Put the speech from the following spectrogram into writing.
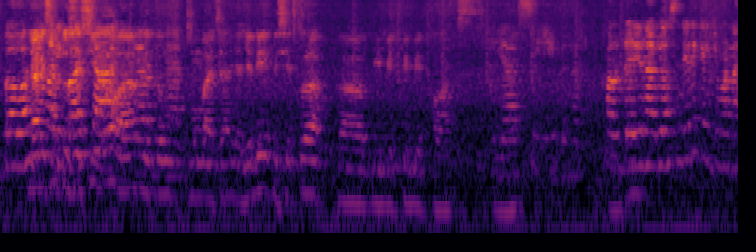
bawahnya dari satu dibaca. sisi doang Iya, gitu benar. membacanya. Jadi di situlah eh, bibit-bibit hoax. Iya sih benar. Kalau dari Nabila sendiri kayak gimana?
